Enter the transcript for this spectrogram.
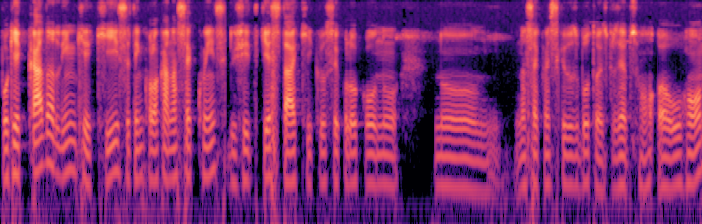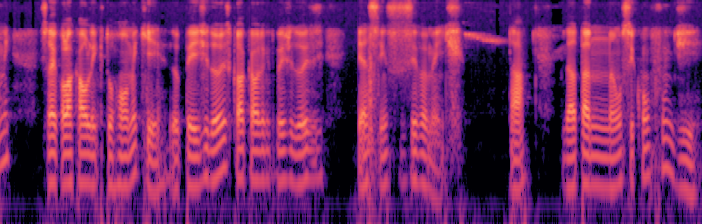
Porque cada link aqui você tem que colocar na sequência do jeito que está aqui, que você colocou no, no, na sequência aqui dos botões. Por exemplo, o home, você vai colocar o link do home aqui, do page 2, colocar o link do page 2 e, e assim sucessivamente. Tá? Cuidado para não se confundir,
